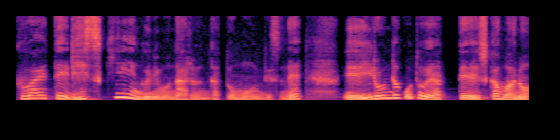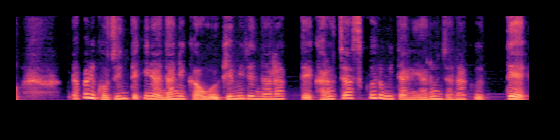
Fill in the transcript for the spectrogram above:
加えてリスキリングにもなるんだと思うんですね。えー、いろんなことをやってしかもあのやっぱり個人的には何かを受け身で習ってカルチャースクールみたいにやるんじゃなくって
